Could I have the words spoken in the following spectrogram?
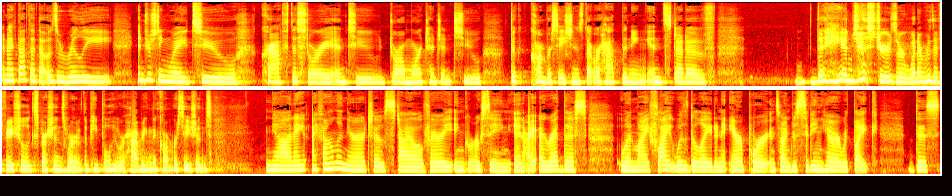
And I thought that that was a really interesting way to craft the story and to draw more attention to the conversations that were happening instead of the hand gestures or whatever the facial expressions were of the people who were having the conversations. Yeah, and I, I found the narrative style very engrossing. And I, I read this when my flight was delayed in an airport. And so I'm just sitting here with like this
